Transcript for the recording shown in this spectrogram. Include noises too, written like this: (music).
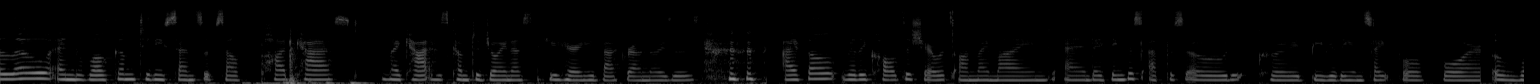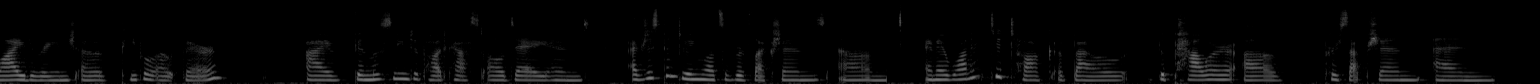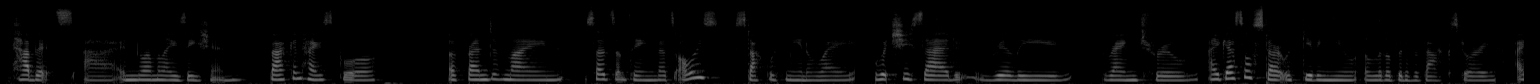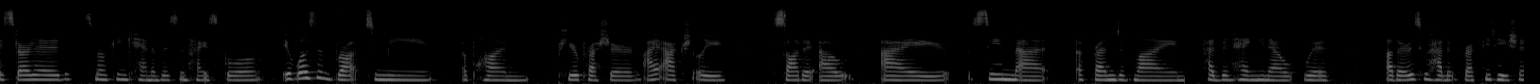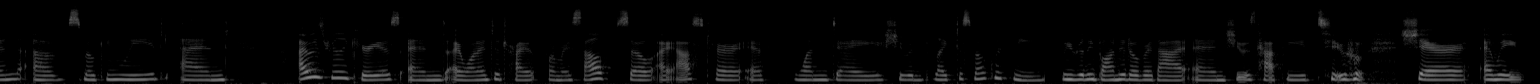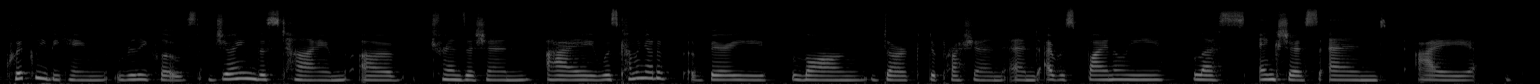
Hello, and welcome to the Sense of Self podcast. My cat has come to join us if you hear any background noises. (laughs) I felt really called to share what's on my mind, and I think this episode could be really insightful for a wide range of people out there. I've been listening to podcasts all day, and I've just been doing lots of reflections, um, and I wanted to talk about the power of perception and habits uh, and normalization. Back in high school, a friend of mine said something that's always stuck with me in a way. What she said really rang true. I guess I'll start with giving you a little bit of a backstory. I started smoking cannabis in high school. It wasn't brought to me upon peer pressure. I actually sought it out. I seen that a friend of mine had been hanging out with others who had a reputation of smoking weed and I was really curious and I wanted to try it for myself, so I asked her if one day she would like to smoke with me. We really bonded over that and she was happy (laughs) to share, and we quickly became really close. During this time of transition, I was coming out of a very long, dark depression, and I was finally less anxious and I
